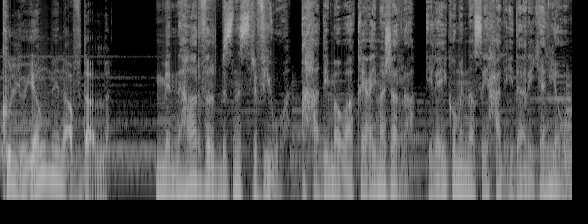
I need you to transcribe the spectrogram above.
كل يوم أفضل. من Harvard Business Review أحد مواقع مجرة إليكم النصيحة الإدارية اليوم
